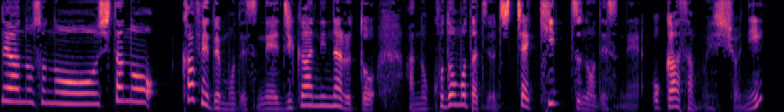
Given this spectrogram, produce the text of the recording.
であのその下のカフェでもですね、時間になると、あの、子供たちのちっちゃいキッズのですね、お母さんも一緒に、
